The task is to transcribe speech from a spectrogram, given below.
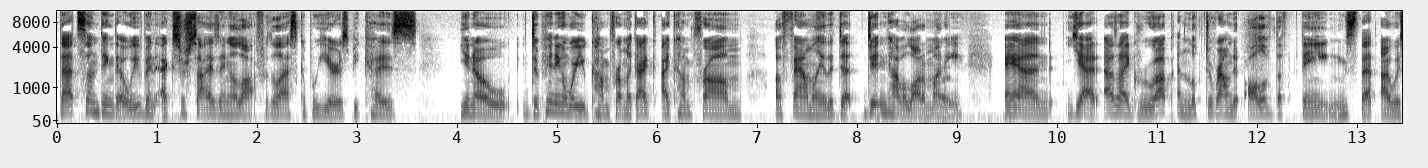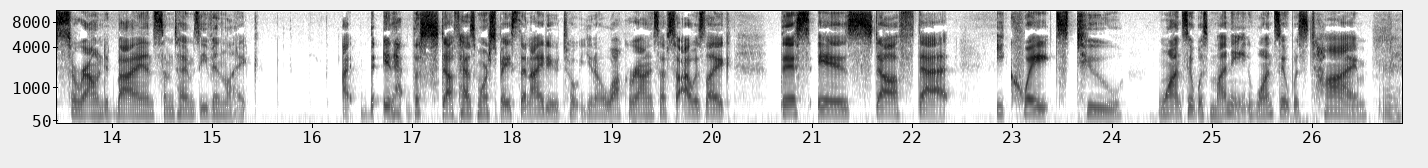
That's something that we've been exercising a lot for the last couple years because you know, depending on where you come from, like I, I come from a family that d- didn't have a lot of money. Right. And yet, as I grew up and looked around at all of the things that I was surrounded by, and sometimes even like, I, it the stuff has more space than I do to you know walk around and stuff. So I was like, this is stuff that equates to once it was money, once it was time, mm.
